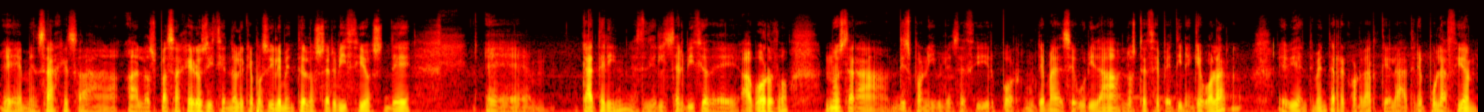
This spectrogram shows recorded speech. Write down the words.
eh, mensajes a, a, los pasajeros diciéndole que posiblemente los servicios de catering, es decir, el servicio de a bordo, no estará disponible. Es decir, por un tema de seguridad, los TCP tienen que volar. Evidentemente, recordar que la tripulación,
